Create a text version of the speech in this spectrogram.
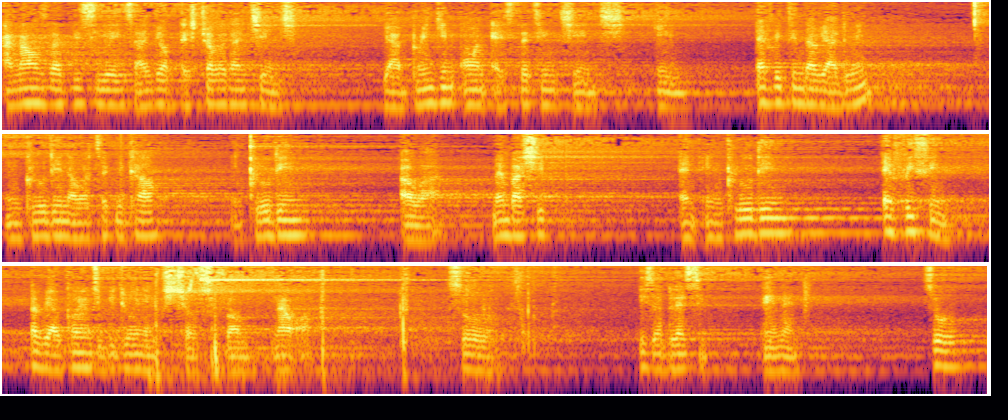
announced that this year is a year of extravagant change, we are bringing on a certain change in everything that we are doing, including our technical, including our membership, and including everything that we are going to be doing in church from now on. So it's a blessing. Amen. So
